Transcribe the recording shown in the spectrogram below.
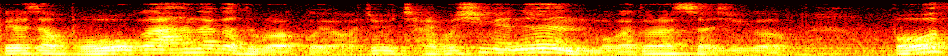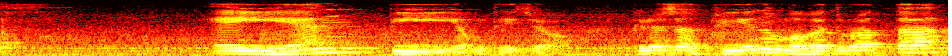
그래서 보가 하나가 들어왔고요. 좀 잘 보시면은 뭐가 들어왔어 지금 both A and B 형태죠. 그래서 뒤에는 뭐가 들어왔다?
